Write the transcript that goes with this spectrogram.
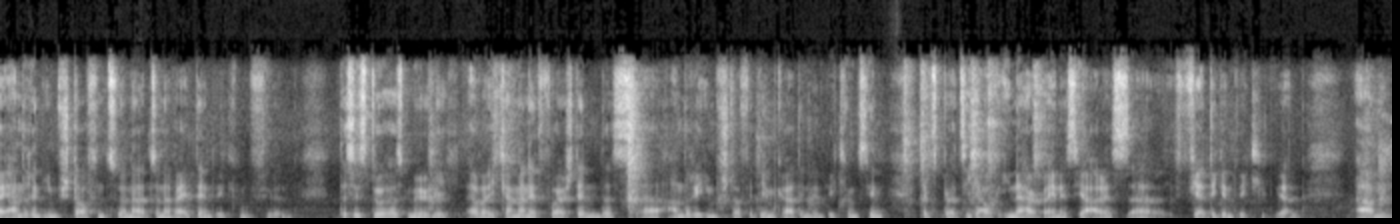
bei anderen Impfstoffen zu einer, zu einer Weiterentwicklung führen. Das ist durchaus möglich. Aber ich kann mir nicht vorstellen, dass äh, andere Impfstoffe, die eben gerade in Entwicklung sind, jetzt plötzlich auch innerhalb eines Jahres äh, fertig entwickelt werden. Ähm,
